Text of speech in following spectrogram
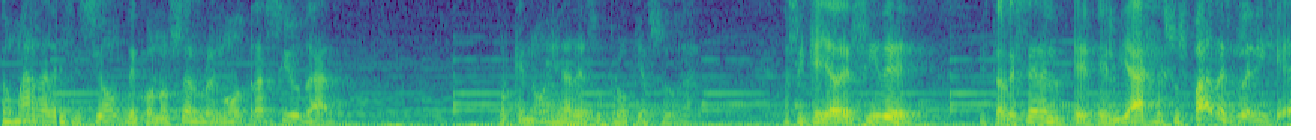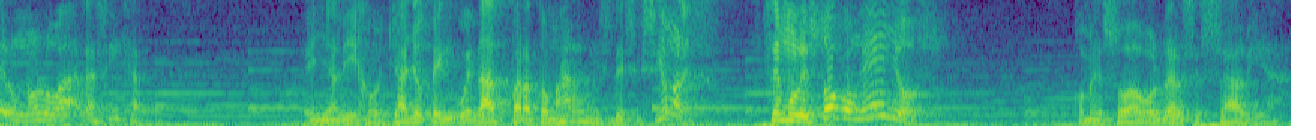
tomar la decisión de conocerlo en otra ciudad, porque no era de su propia ciudad. Así que ella decide establecer el, el viaje. Sus padres le dijeron, no lo hagas, hija. Ella dijo, ya yo tengo edad para tomar mis decisiones. Se molestó con ellos. Comenzó a volverse sabia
